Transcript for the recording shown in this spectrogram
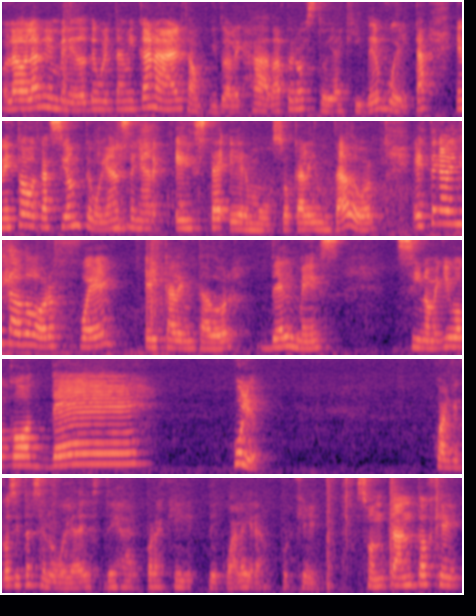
Hola, hola, bienvenidos de vuelta a mi canal. Está un poquito alejada, pero estoy aquí de vuelta. En esta ocasión te voy a enseñar este hermoso calentador. Este calentador fue el calentador del mes, si no me equivoco, de julio. Cualquier cosita se lo voy a dejar por aquí de cuál era, porque son tantos que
